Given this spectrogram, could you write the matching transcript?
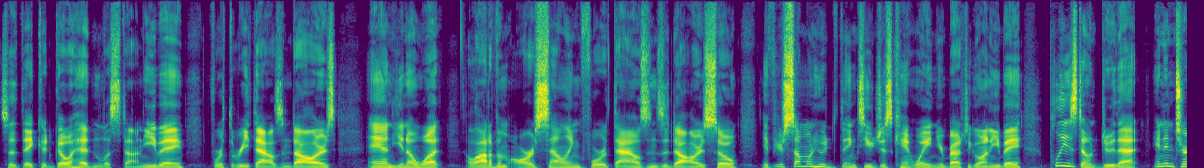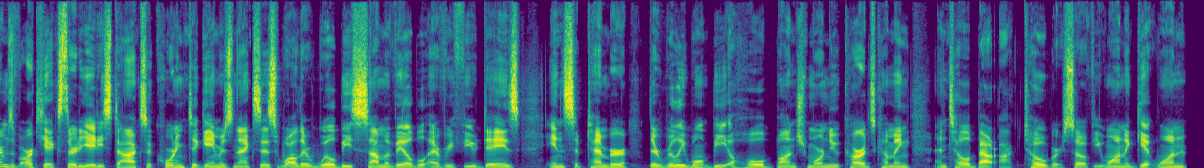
so that they could go ahead and list it on eBay for $3,000. And you know what? A lot of them are selling for thousands of dollars. So if you're someone who thinks you just can't wait and you're about to go on eBay, please don't do that. And in terms of RTX 3080 stocks, according to Gamers Nexus, while there will be some available every few days in September, there really won't be a whole bunch more new cards coming until about October. So if you want to get one,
